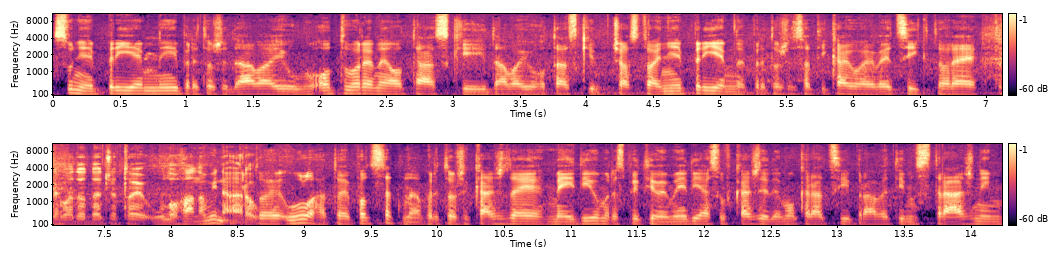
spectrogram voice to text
sú nepríjemní, pretože dávajú otvorené otázky, dávajú otázky často aj nepríjemné, pretože sa týkajú aj vecí, ktoré... Treba dodať, že to je úloha novinárov. To je úloha, to je podstatná, pretože každé médium, respektíve médiá sú v každej demokracii práve tým strážnym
